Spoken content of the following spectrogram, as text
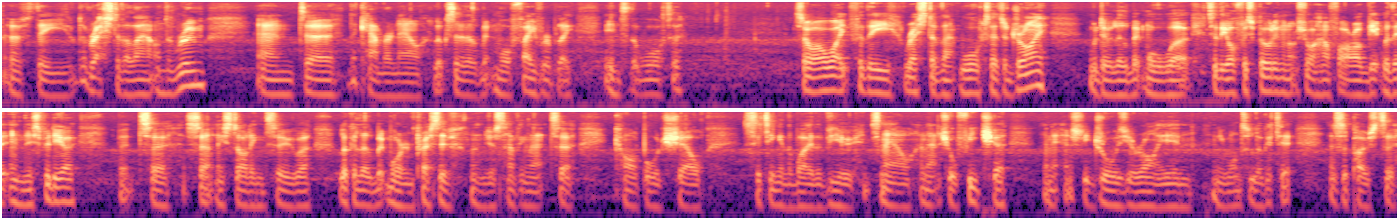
of the the rest of the layout on the room, and uh, the camera now looks a little bit more favourably into the water. So I'll wait for the rest of that water to dry We'll do a little bit more work to the office building. I'm not sure how far I'll get with it in this video, but uh, it's certainly starting to uh, look a little bit more impressive than just having that uh, cardboard shell sitting in the way of the view. It's now an actual feature and it actually draws your eye in and you want to look at it as opposed to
